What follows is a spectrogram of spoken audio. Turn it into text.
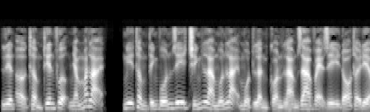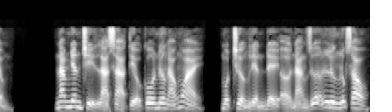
liền ở thẩm thiên phượng nhắm mắt lại, nghĩ thẩm tính vốn dĩ chính là muốn lại một lần còn làm ra vẻ gì đó thời điểm. Nam nhân chỉ là xả tiểu cô nương áo ngoài, một trưởng liền để ở nàng giữa lưng lúc sau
